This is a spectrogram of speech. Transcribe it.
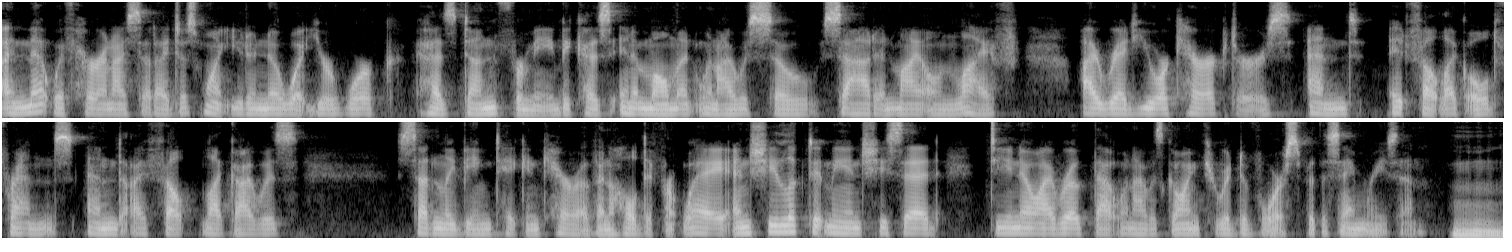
I met with her and I said, I just want you to know what your work has done for me because in a moment when I was so sad in my own life, I read your characters and it felt like old friends and I felt like I was suddenly being taken care of in a whole different way. And she looked at me and she said, Do you know I wrote that when I was going through a divorce for the same reason? Hmm.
